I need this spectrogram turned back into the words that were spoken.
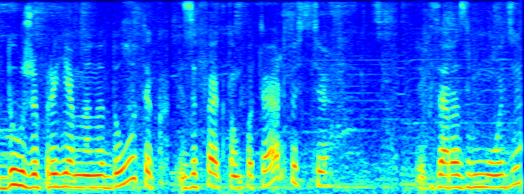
Дуже приємна на дотик з ефектом потертості, як зараз в моді.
